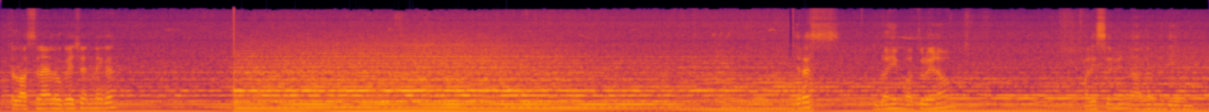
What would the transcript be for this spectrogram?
පට්ට ලස්සනයි ලොකේෂන් එක. ඉරස් උඩහින් වතුර එනවා. පරිස්සමෙන් නාගන්න තියෙනවා.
